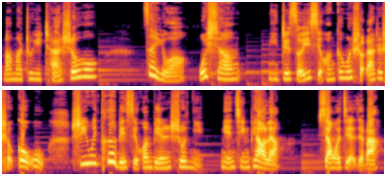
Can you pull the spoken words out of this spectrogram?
妈妈注意查收哦。再有啊，我想。你之所以喜欢跟我手拉着手购物，是因为特别喜欢别人说你年轻漂亮，像我姐姐吧。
